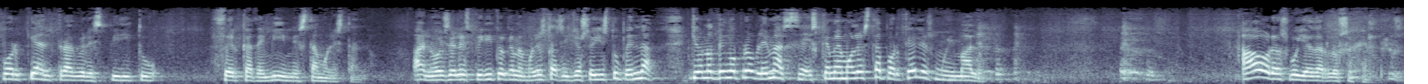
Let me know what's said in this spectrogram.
¿por qué ha entrado el espíritu cerca de mí y me está molestando? Ah, no es el espíritu el que me molesta, si yo soy estupenda. Yo no tengo problemas, es que me molesta porque él es muy malo. Ahora os voy a dar los ejemplos.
